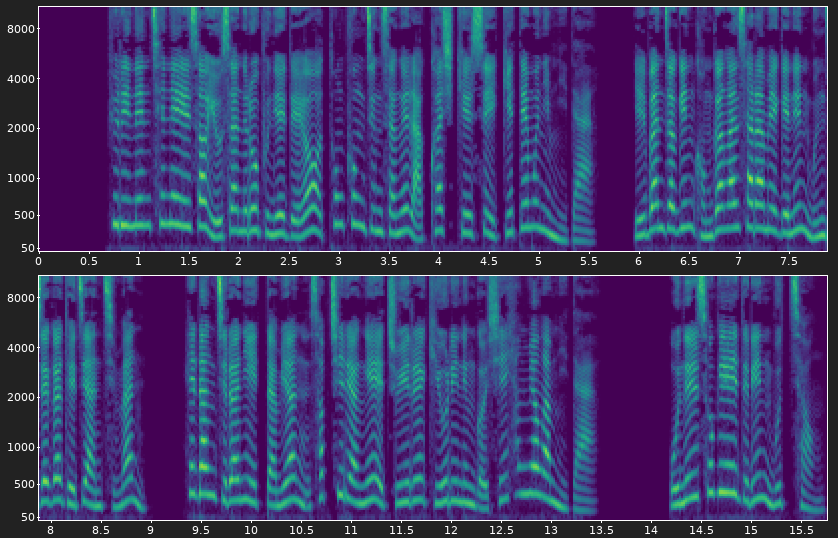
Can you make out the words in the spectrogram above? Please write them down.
퓨린은 체내에서 요산으로 분해되어 통풍 증상을 악화시킬 수 있기 때문입니다. 일반적인 건강한 사람에게는 문제가 되지 않지만 해당 질환이 있다면 섭취량에 주의를 기울이는 것이 현명합니다. 오늘 소개해드린 무청,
